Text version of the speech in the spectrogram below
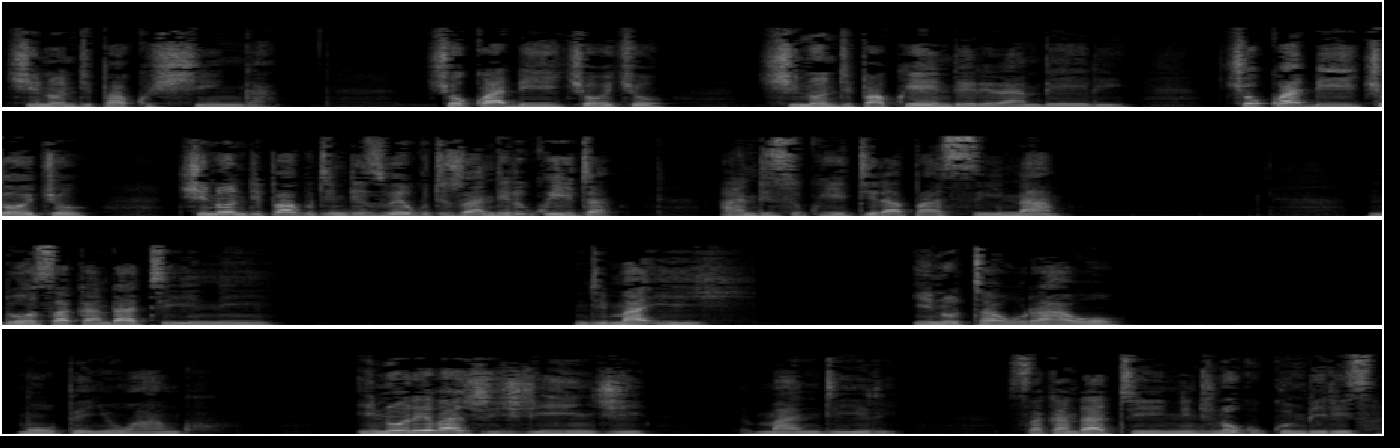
chinondipa kushinga. Chokwadi ichocho chinondipa kuenderera mberi. Chokwadi ichocho chinondipa kuti ndizive kuti zvandiri kuita handisi kuitira pasina. Ndosaka ndatiini ndima iyi inotaurawo muupenyu hwangu. Inoreva zvizhinji mandiri. Saka ndatiini ndinokukumbirisa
